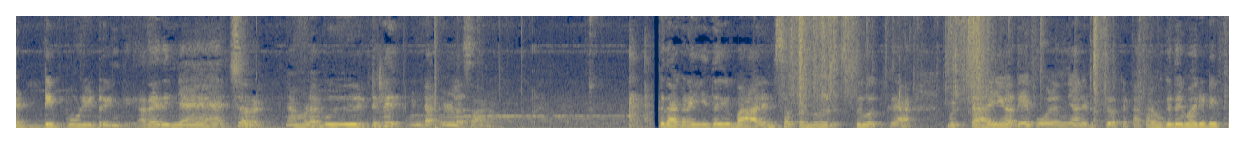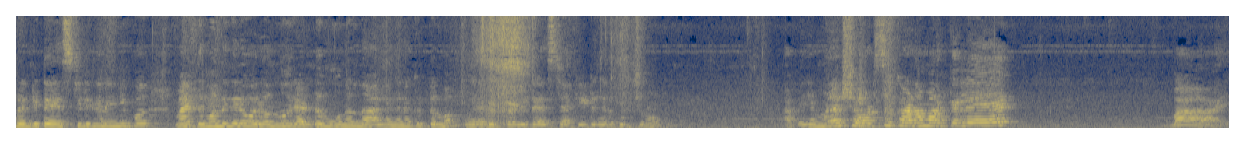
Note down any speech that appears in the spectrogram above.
അടിപൊളി ഡ്രിങ്ക് അതായത് നാച്ചുറൽ നമ്മളെ വീട്ടിൽ ഉള്ള സാധനം. ഇതാക്കണ ഇത് ബാലൻസ് ഒക്കെ ഒന്ന് എടുത്ത് വെക്കുക. മിഠായിയും അതേപോലെ ഞാൻ എടുത്തു വെക്കട്ടെ. അപ്പൊ നമുക്ക് ഇതേമാതിരി ഡിഫറെന്റ് ടേസ്റ്റിൽ ഇങ്ങനെ ഇനിയിപ്പോ മരത്തുമ്പോൾ ഇങ്ങനെ ഓരോന്നും രണ്ട് മൂന്നും നാലും ഇങ്ങനെ കിട്ടുമ്പോൾ ഇങ്ങനെ ഡിഫറെന്റ് ടേസ്റ്റ് ആക്കിയിട്ട് ഇങ്ങനെ കുടിച്ചു നോക്കും. അപ്പൊ നമ്മളെ ഷോർട്സ് കാണാൻ മറക്കല്ലേ? ബായ്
